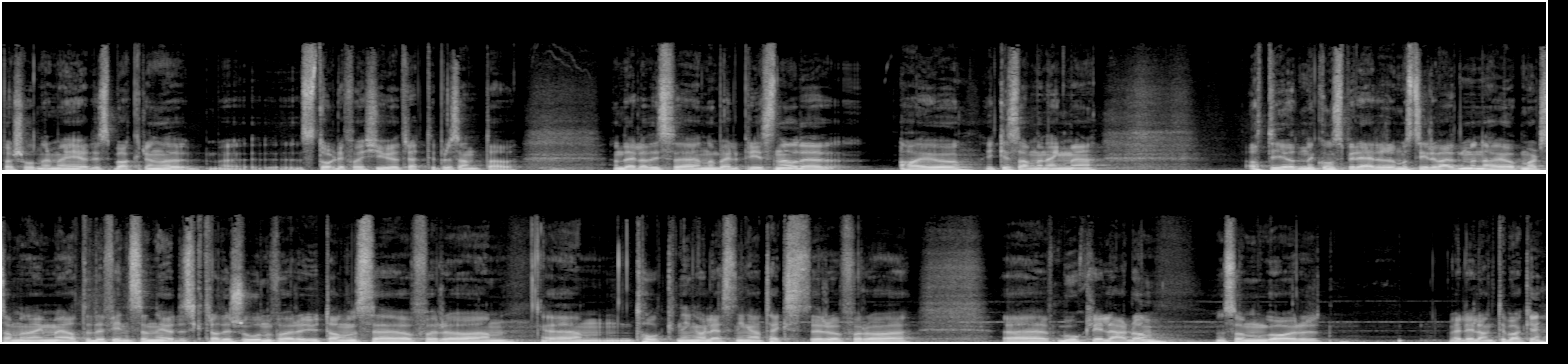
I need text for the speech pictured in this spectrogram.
personer med jødisk bakgrunn og står de for 20-30% av en del av disse nobelprisene. Og det har jo ikke sammenheng med at jødene konspirerer om å styre verden, men det har jo åpenbart sammenheng med at det finnes en jødisk tradisjon for utdannelse og for å, um, tolkning og lesning av tekster og for å, uh, boklig lærdom, som går veldig langt tilbake.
